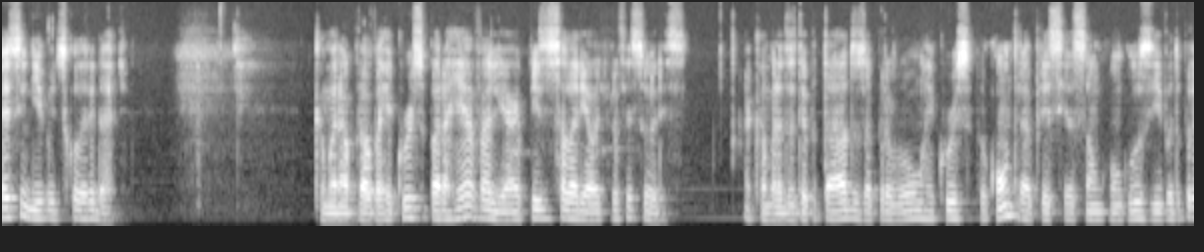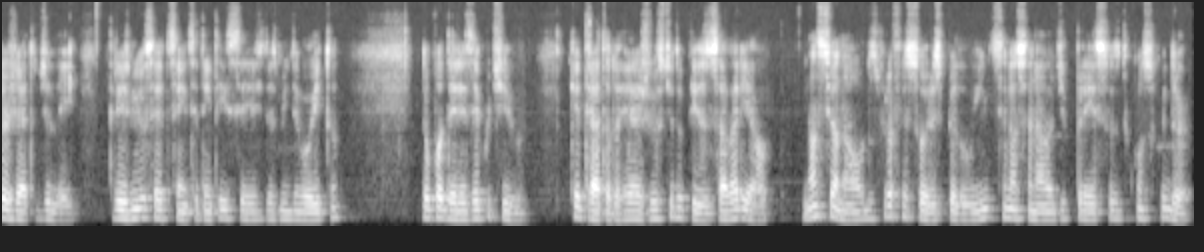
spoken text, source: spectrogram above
esse nível de escolaridade. A Câmara aprova recurso para reavaliar piso salarial de professores. A Câmara dos Deputados aprovou um recurso contra a apreciação conclusiva do projeto de lei 3776 de 2008 do Poder Executivo, que trata do reajuste do piso salarial nacional dos professores pelo Índice Nacional de Preços do Consumidor,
